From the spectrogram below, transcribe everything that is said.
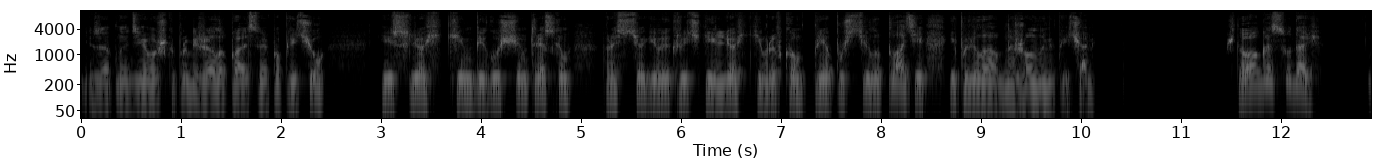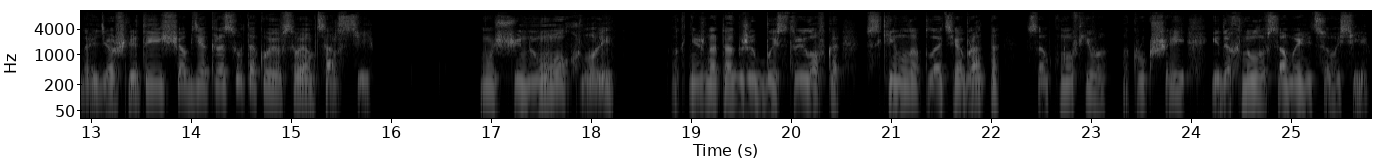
Внезапно девушка пробежала пальцами по плечу и с легким бегущим треском, расстегивая крючки, легким рывком приопустила платье и повела обнаженными плечами. — Что, государь, найдешь ли ты еще где красу такую в своем царстве? Мужчины ухнули, а княжна так же быстро и ловко вскинула платье обратно, сомкнув его округ шеи и дохнула в самое лицо Василия.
